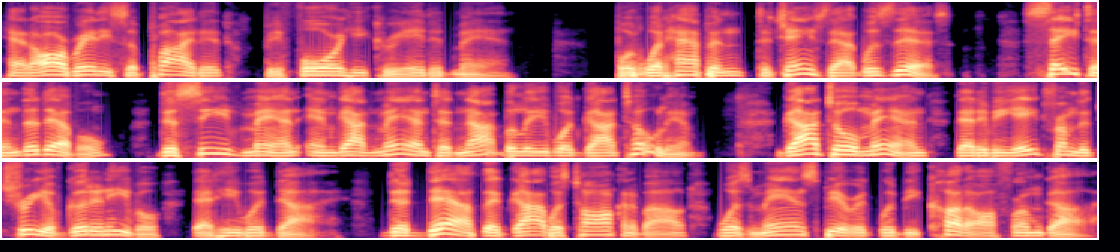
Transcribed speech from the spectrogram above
had already supplied it before he created man. But what happened to change that was this Satan, the devil, deceived man and got man to not believe what God told him. God told man that if he ate from the tree of good and evil, that he would die. The death that God was talking about was man's spirit would be cut off from God.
